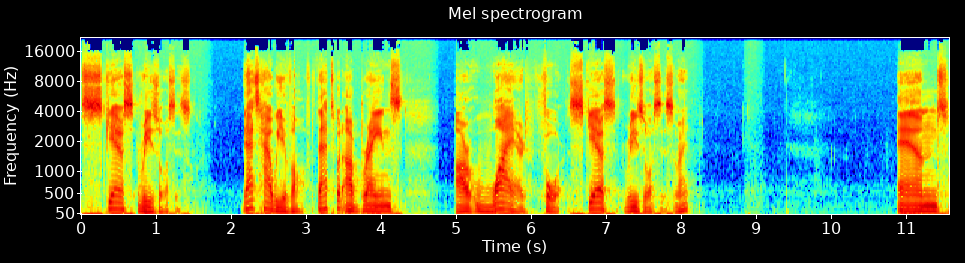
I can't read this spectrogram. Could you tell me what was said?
scarce resources. That's how we evolved. That's what our brains are wired for, scarce resources, right? And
